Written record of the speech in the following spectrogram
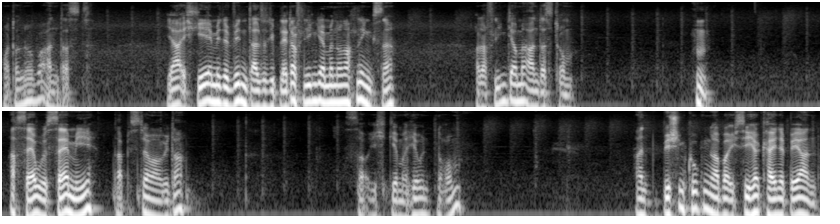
Oder nur woanders. Ja, ich gehe mit dem Wind. Also die Blätter fliegen ja immer nur nach links, ne? Oder fliegen die auch mal andersrum. Hm. Ach, servus, Sammy. Da bist du ja mal wieder. So, ich gehe mal hier unten rum. Ein bisschen gucken, aber ich sehe hier keine Bären.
